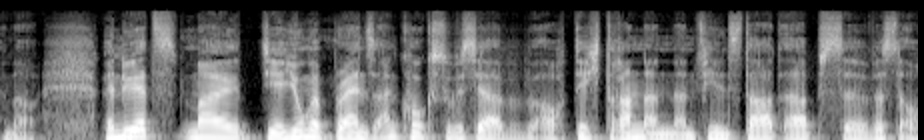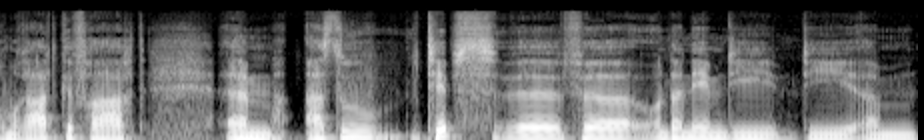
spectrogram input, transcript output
Genau. Wenn du jetzt mal dir junge Brands anguckst, du bist ja auch dicht dran an, an vielen Startups, äh, wirst auch im Rat gefragt. Ähm, hast du Tipps äh, für Unternehmen, die, die ähm,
